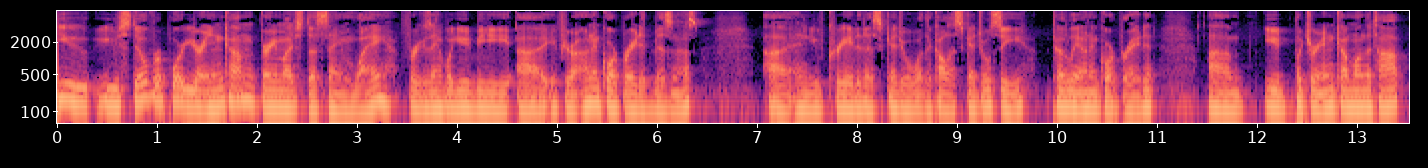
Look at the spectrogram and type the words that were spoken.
you you still report your income very much the same way. For example, you'd be uh, if you're an unincorporated business uh, and you've created a schedule, what they call a Schedule C, totally unincorporated. Um, you'd put your income on the top,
